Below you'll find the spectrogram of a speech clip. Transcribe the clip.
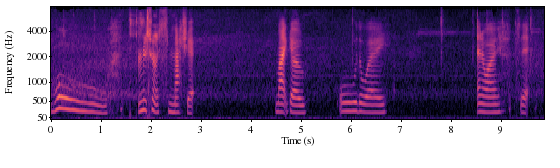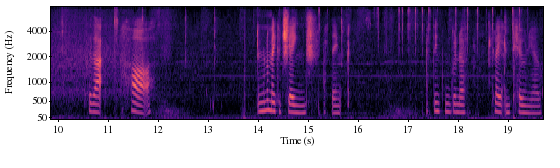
Whoa! I'm just gonna smash it. Might go all the way. Anyway, that's it. For that half. I'm gonna make a change, I think. I think I'm gonna play Antonio.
